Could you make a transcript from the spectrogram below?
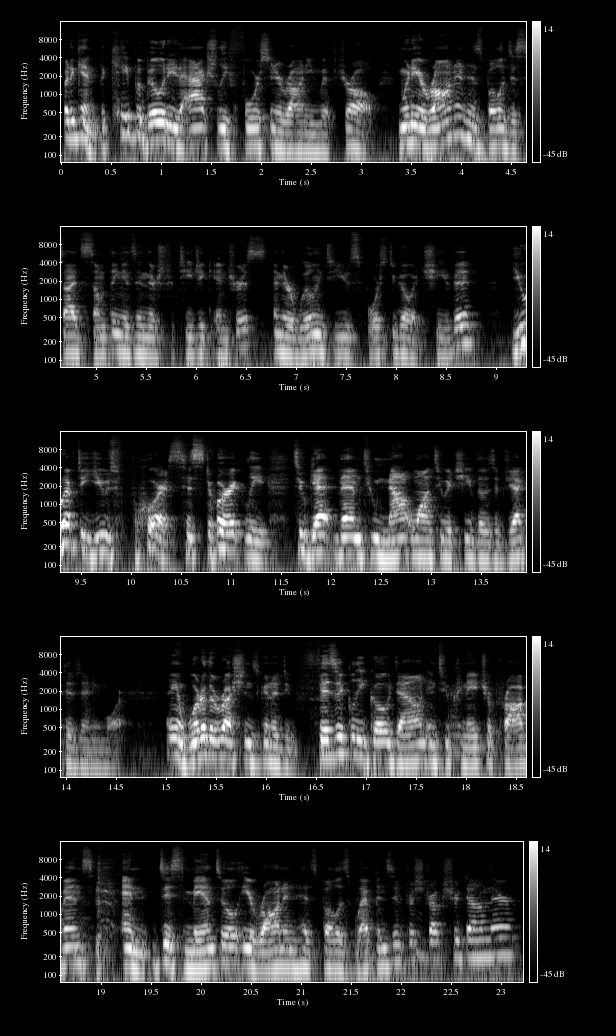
But again, the capability to actually force an Iranian withdrawal. When Iran and Hezbollah decide something is in their strategic interests and they're willing to use force to go achieve it, you have to use force historically to get them to not want to achieve those objectives anymore. Again, what are the Russians going to do? Physically go down into Quneitra province and dismantle Iran and Hezbollah's weapons infrastructure down there?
